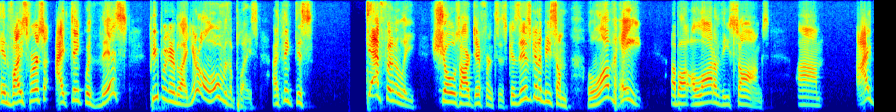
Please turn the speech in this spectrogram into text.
and vice versa. I think with this, people are going to be like, "You're all over the place." I think this definitely shows our differences because there's going to be some love hate about a lot of these songs. Um, I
